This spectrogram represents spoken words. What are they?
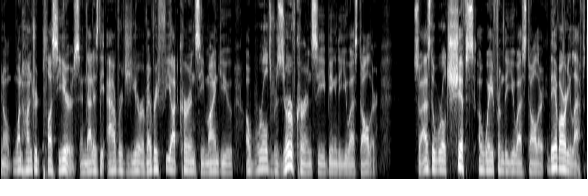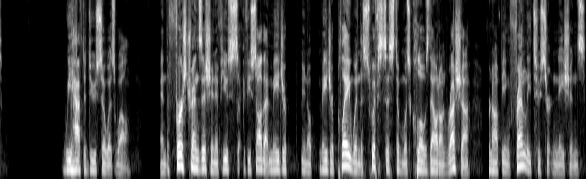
you know 100 plus years and that is the average year of every fiat currency mind you a world's reserve currency being the US dollar so as the world shifts away from the US dollar, they have already left. We have to do so as well. And the first transition, if you if you saw that major you know major play when the SWIFT system was closed out on Russia for not being friendly to certain nations,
